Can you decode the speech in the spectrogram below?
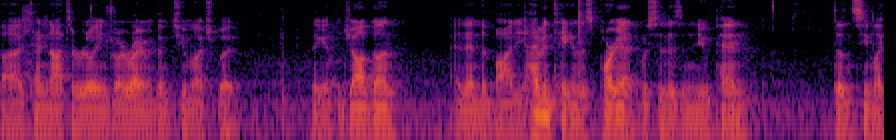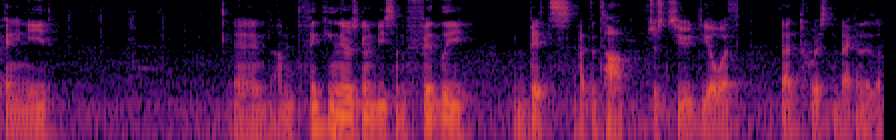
Uh, I tend not to really enjoy writing with them too much, but they get the job done. And then the body. I haven't taken this part yet, which it is a new pen. Doesn't seem like any need. And I'm thinking there's going to be some fiddly bits at the top just to deal with that twist mechanism.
